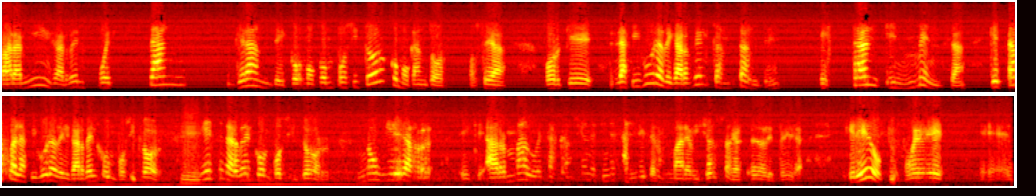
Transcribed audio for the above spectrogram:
para mí Gardel fue tan grande como compositor como cantor. O sea, porque la figura de Gardel cantante tan inmensa que tapa la figura del Gardel compositor. Mm. Y ese Gardel compositor no hubiera este, armado esas canciones sin esas letras maravillosas de Alfredo Lepera. Creo que fue, eh,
